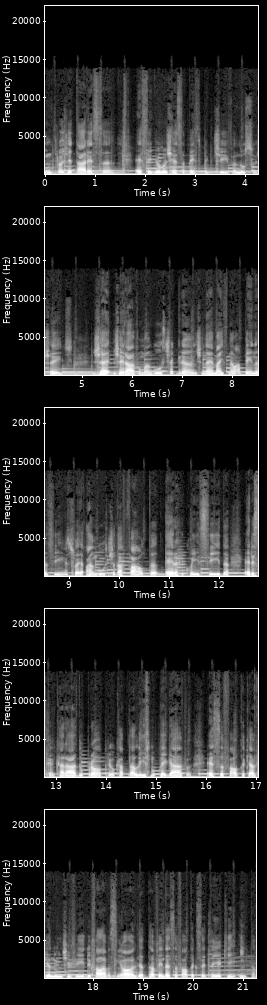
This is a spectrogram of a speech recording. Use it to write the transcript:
introjetar essa, essa ideologia, essa perspectiva nos sujeitos gerava uma angústia grande, né? Mas não apenas isso, é, a angústia da falta era reconhecida, era escancarada, o próprio capitalismo pegava essa falta que havia no indivíduo e falava assim: olha, tá vendo essa falta que você tem aqui? Então,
